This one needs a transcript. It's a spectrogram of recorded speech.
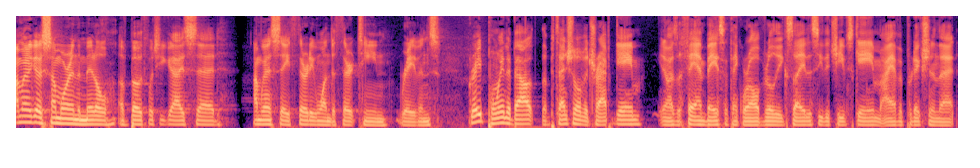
I'm going to go somewhere in the middle of both what you guys said. I'm going to say 31 to 13 Ravens. Great point about the potential of a trap game. You know, as a fan base, I think we're all really excited to see the Chiefs game. I have a prediction that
